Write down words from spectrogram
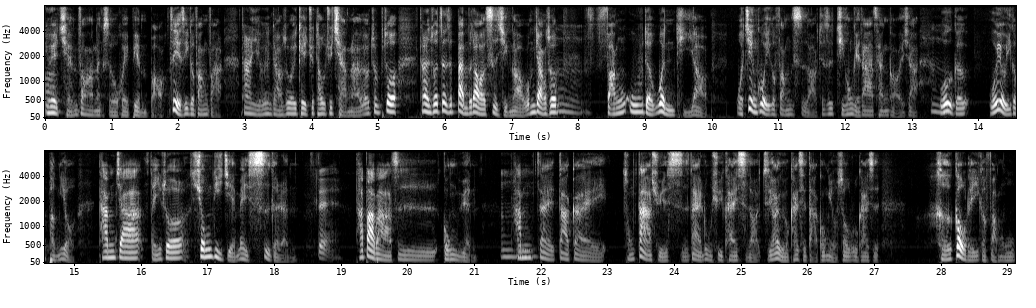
因为钱放到那个时候会变薄，这也是一个方法。当然有人讲说可以去偷去抢啦，然后就说当然说这是办不到的事情啊。我们讲说房屋的问题啊，我见过一个方式啊，就是提供给大家参考一下。我有个我有一个朋友，他们家等于说兄弟姐妹四个人，对，他爸爸是公务员，他们在大概从大学时代陆续开始啊，只要有开始打工有收入开始，合购的一个房屋，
